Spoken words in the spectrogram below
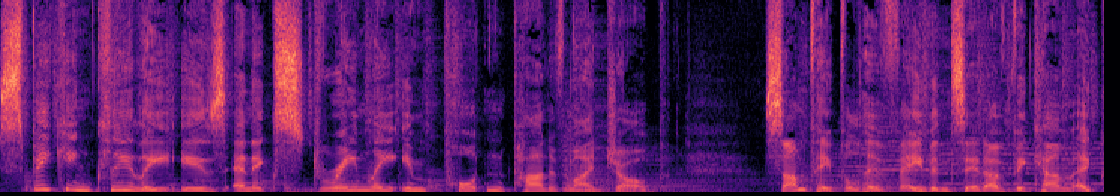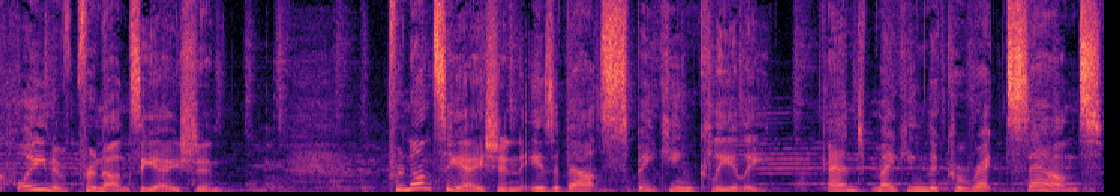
Speaking clearly is an extremely important part of my job. Some people have even said I've become a queen of pronunciation. Pronunciation is about speaking clearly and making the correct sounds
